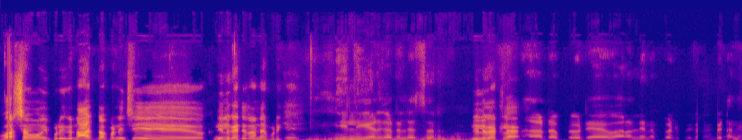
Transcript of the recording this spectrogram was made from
వర్షం ఇప్పుడు ఇంక నాటినప్పటి నుంచి నీళ్ళు కట్టిరన్న ఇప్పటికి? నీళ్ళు ఏడు గట్టలేదు సార్. నీళ్ళు కట్టలే? ఆటప్పుడు వానలు లేనప్పుడు పెట్టని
